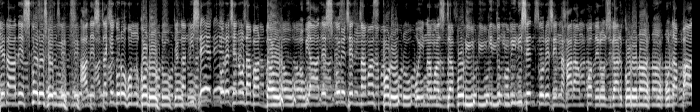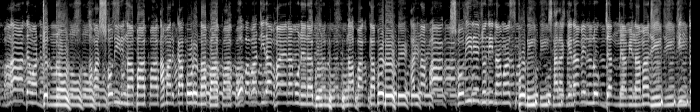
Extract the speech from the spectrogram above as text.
যেটা আদেশ করেছেন, আদেশটাকে গ্রহণ করো। যেটা নিষেধ করেছেন, ওটা বাদ দাও। নবী আদেশ করেছেন, নামাজ পড়ো। ওই নামাজটা পড়ি। কিন্তু নবী নিষেধ করেছেন হারাম পথে রোজগার করো না ওটা বাদ না দেওয়ার জন্য আমার শরীর নাপাক আমার কাপড় নাপাক ও বাবা জিরা ভাইরা মনে রাখুন নাপাক কাপড়ে আর নাপাক শরীরে যদি নামাজ পড়ি সারা গ্রামের লোক জানবে আমি নামাজি কিন্তু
